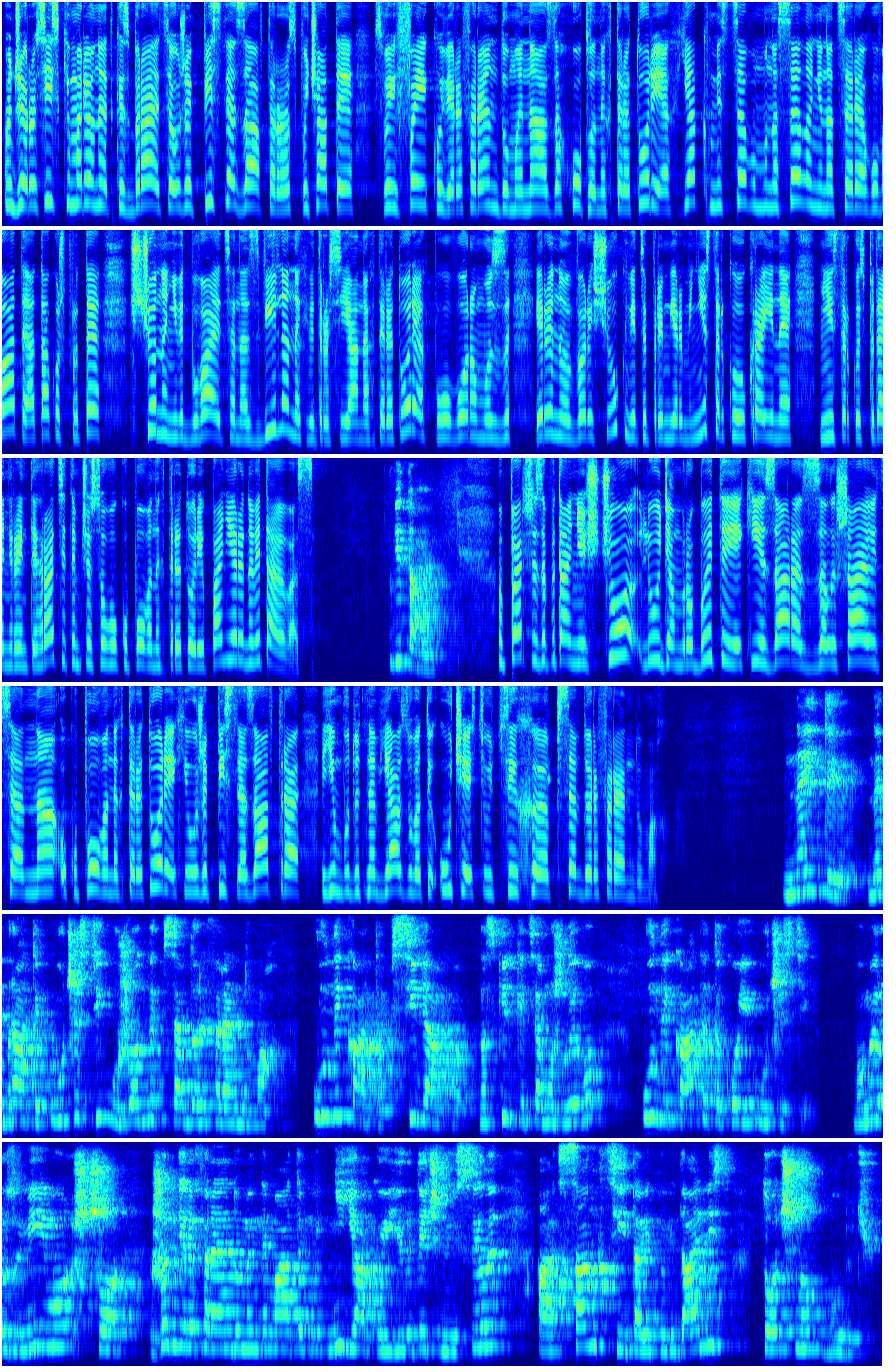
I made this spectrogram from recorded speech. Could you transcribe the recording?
Отже, російські маріонетки збираються уже післязавтра розпочати свої фейкові референдуми на захоплених територіях. Як місцевому населенню на це реагувати? А також про те, що нині відбувається на звільнених від росіянах територіях. Поговоримо з Іриною Верещук, віце-прем'єр-міністеркою України, міністеркою з питань реінтеграції тимчасово окупованих територій. Пані Ірино, вітаю вас. Вітаю. Перше запитання: що людям робити, які зараз залишаються на окупованих територіях, і уже післязавтра їм будуть нав'язувати участь у цих е, псевдореферендумах? Не йти, не брати участі у жодних псевдореферендумах, уникати всіляко, наскільки це можливо, уникати такої участі. Бо ми розуміємо, що жодні референдуми не матимуть ніякої юридичної сили, а санкції та відповідальність точно будуть.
